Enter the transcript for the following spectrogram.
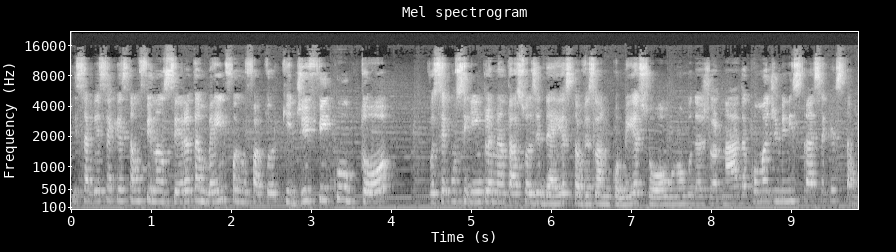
e saber se a questão financeira também foi um fator que dificultou você conseguir implementar suas ideias, talvez lá no começo ou ao longo da jornada, como administrar essa questão.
